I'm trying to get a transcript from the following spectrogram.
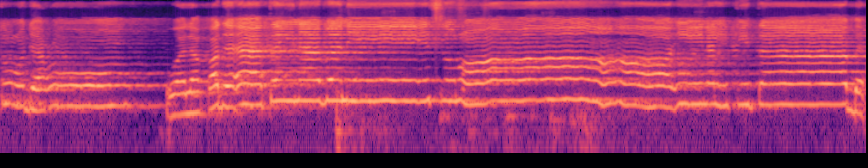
ترجعون. ولقد آتينا بني إسرائيل الكتاب.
